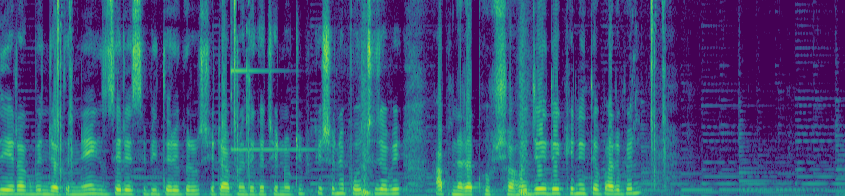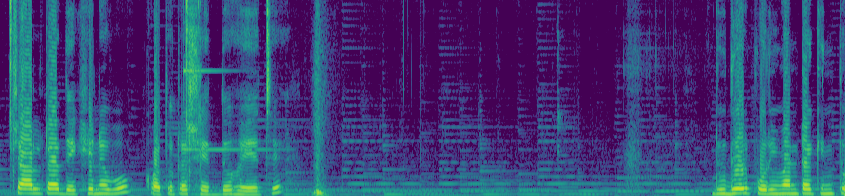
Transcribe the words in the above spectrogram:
দিয়ে রাখবেন যাতে নেক্সট যে রেসিপি তৈরি করব সেটা আপনাদের কাছে নোটিফিকেশনে পৌঁছে যাবে। আপনারা খুব সহজেই দেখে নিতে পারবেন। চালটা দেখে নেব কতটা সেদ্ধ হয়েছে। দুধের পরিমাণটা কিন্তু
